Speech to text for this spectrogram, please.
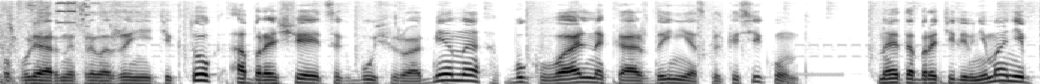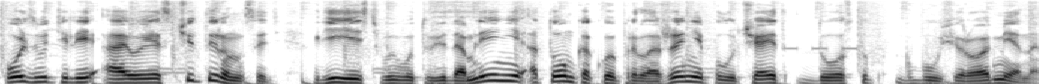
Популярное приложение TikTok обращается к буферу обмена буквально каждые несколько секунд. На это обратили внимание пользователи iOS 14, где есть вывод уведомлений о том, какое приложение получает доступ к буферу обмена.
